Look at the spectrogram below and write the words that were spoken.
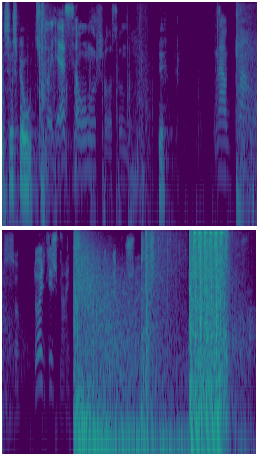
Jesi uspio ući? No, jesam ušao sam unutra. Gdje? Na, tamo su. Dođi ti žmajte. Dok ne pušaju. A,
